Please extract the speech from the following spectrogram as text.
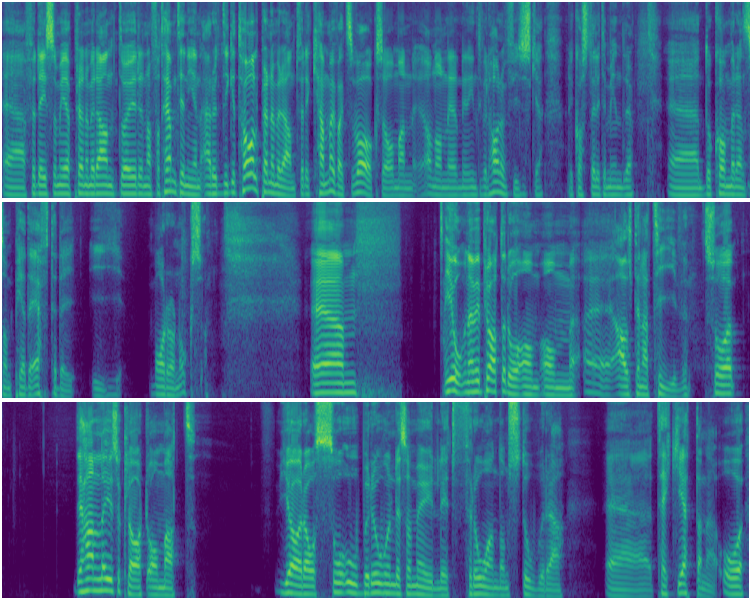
Eh, för dig som är prenumerant och har ju redan fått hem tidningen, är du digital prenumerant, för det kan man ju faktiskt vara också om man av någon anledning inte vill ha den fysiska, det kostar lite mindre, eh, då kommer den som pdf till dig i morgon också. Eh, jo, när vi pratar då om, om eh, alternativ, så det handlar ju såklart om att göra oss så oberoende som möjligt från de stora eh, techjättarna. Och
